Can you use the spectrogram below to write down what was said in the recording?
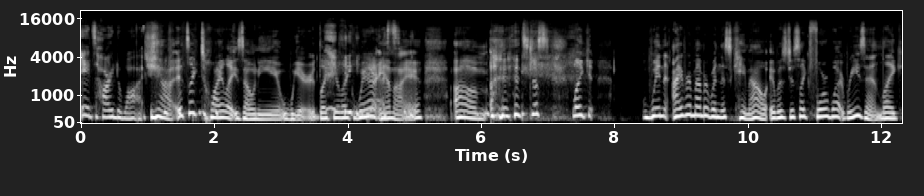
it's hard to watch. yeah, it's like Twilight Zoney weird. Like you're like, where Yes. am I? Um, it's just like when I remember when this came out, it was just like for what reason? Like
